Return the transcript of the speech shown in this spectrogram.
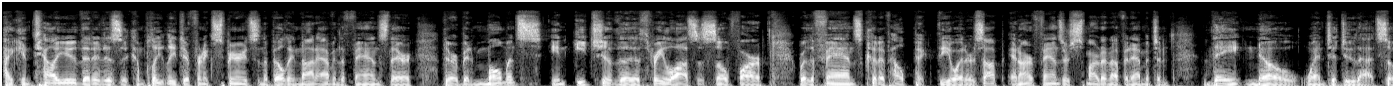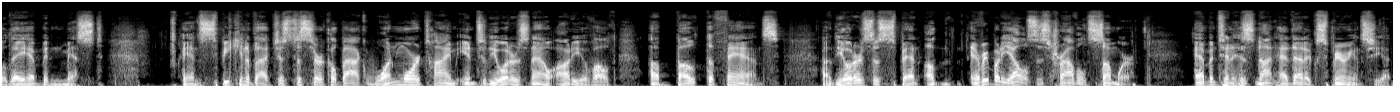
I can tell you that it is a completely different experience in the building, not having the fans there. There have been moments in each of the three losses so far where the fans could have helped pick the Oilers up, and our fans are smart enough in Edmonton. They know when to do that. So they have been missed. And speaking of that, just to circle back one more time into the Oilers Now audio vault about the fans. Uh, the Oilers have spent, uh, everybody else has traveled somewhere. Edmonton has not had that experience yet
